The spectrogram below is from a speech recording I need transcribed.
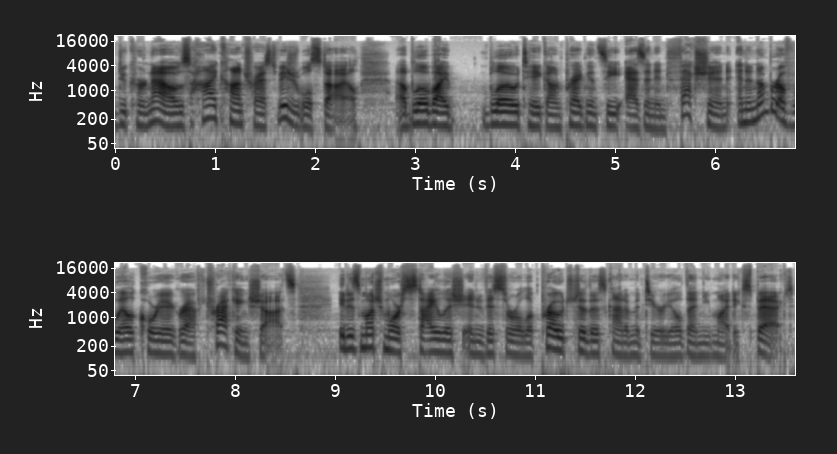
Ducournau's high contrast visual style, a blow by blow take on pregnancy as an infection, and a number of well choreographed tracking shots. It is much more stylish and visceral approach to this kind of material than you might expect.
